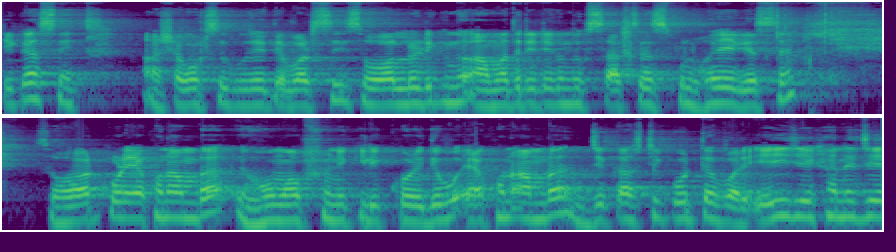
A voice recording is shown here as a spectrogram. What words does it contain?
ঠিক আছে? আশা করছি বুঝাইতে পারছি। সো অলরেডি কিন্তু আমাদের এটা কিন্তু সাকসেসফুল হয়ে গেছে। সো হওয়ার পরে এখন আমরা হোম অপশনে ক্লিক করে দেবো। এখন আমরা যে কাজটি করতে পারি, এই যে এখানে যে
